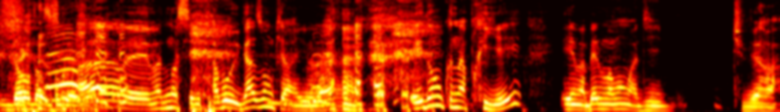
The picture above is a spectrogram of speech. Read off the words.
Il dort dans son gazon. Ah ouais, maintenant c'est les travaux du gazon qui arrivent là. Et donc on a prié et ma belle maman m'a dit tu verras,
